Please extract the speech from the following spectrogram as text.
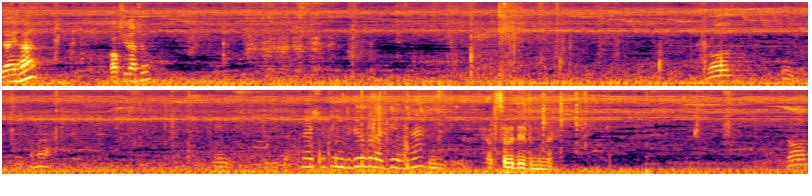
যাই হ্যাঁ। কক্সিট আসো রোল শুটিং ভিডিওগুলো দিও হ্যাঁ। হোয়াটসঅ্যাপে দিয়ে দেবো না রোল।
